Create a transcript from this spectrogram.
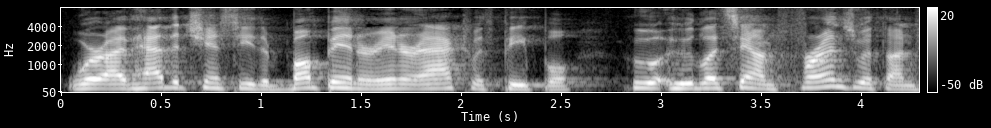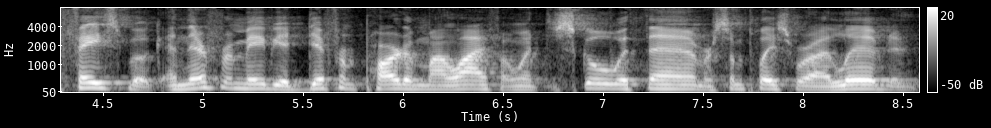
where I've had the chance to either bump in or interact with people who, who, let's say, I'm friends with on Facebook, and they're from maybe a different part of my life. I went to school with them or someplace where I lived, and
